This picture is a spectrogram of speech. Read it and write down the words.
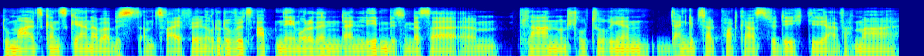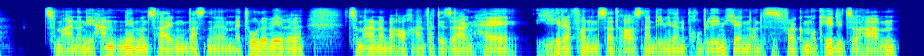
du malst ganz gerne, aber bist am Zweifeln oder du willst abnehmen oder dein, dein Leben ein bisschen besser ähm, planen und strukturieren, dann gibt's halt Podcasts für dich, die dir einfach mal zum einen an die Hand nehmen und zeigen, was eine Methode wäre, zum anderen aber auch einfach dir sagen, hey, jeder von uns da draußen hat irgendwie seine Problemchen und es ist vollkommen okay, die zu haben.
